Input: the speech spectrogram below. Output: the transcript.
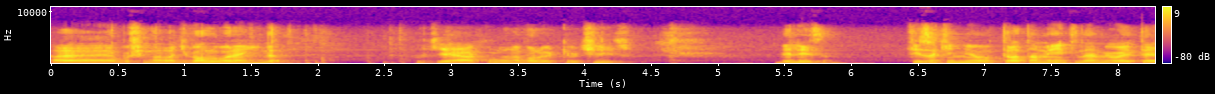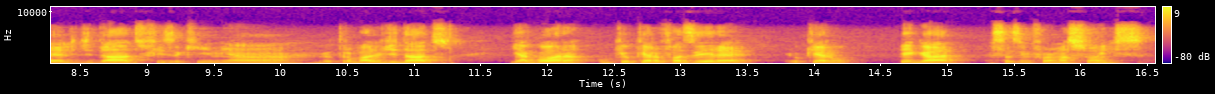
é, vou chamar ela de valor ainda, porque é a coluna valor que eu utilizo. Beleza. Fiz aqui meu tratamento, né, meu ETL de dados, fiz aqui minha, meu trabalho de dados. E agora o que eu quero fazer é, eu quero pegar essas informações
